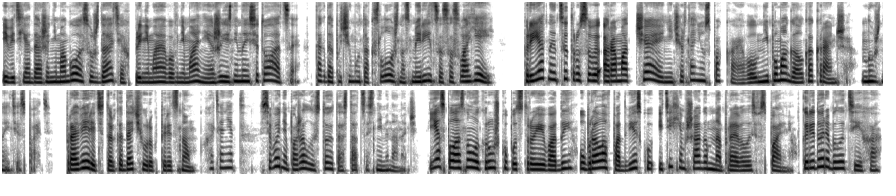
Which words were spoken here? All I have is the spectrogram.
И ведь я даже не могу осуждать их, принимая во внимание жизненные ситуации. Тогда почему так сложно смириться со своей? Приятный цитрусовый аромат чая ни черта не успокаивал, не помогал, как раньше. Нужно идти спать. Проверить только дочурок перед сном. Хотя нет, сегодня, пожалуй, стоит остаться с ними на ночь. Я сполоснула кружку под струей воды, убрала в подвеску и тихим шагом направилась в спальню. В коридоре было тихо.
